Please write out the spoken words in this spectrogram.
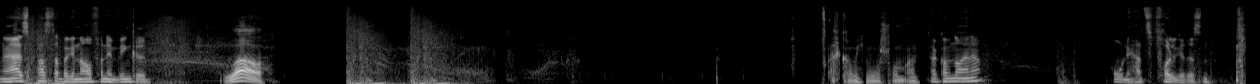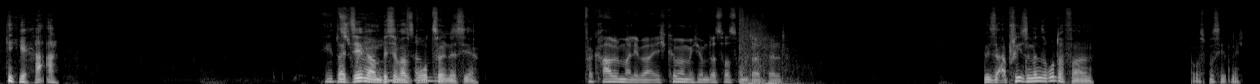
Ja, es passt aber genau von dem Winkel. Wow. Ach komm, ich mal Strom an. Da kommt noch einer. Oh, der hat's voll gerissen. ja. It's Vielleicht sehen wir ein bisschen was Brutzelndes hier. Verkabel mal lieber. Ich kümmere mich um das, was runterfällt. Will sie abschießen, wenn sie runterfallen. Aber es passiert nicht.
